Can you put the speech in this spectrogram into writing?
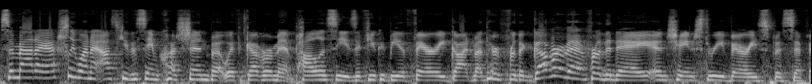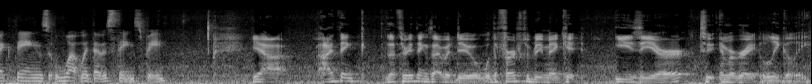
So, Matt, I actually want to ask you the same question, but with government policies. If you could be a fairy godmother for the government for the day and change three very specific things, what would those things be? Yeah, I think the three things I would do the first would be make it easier to immigrate legally.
